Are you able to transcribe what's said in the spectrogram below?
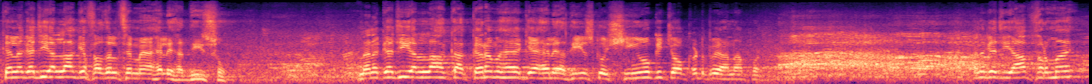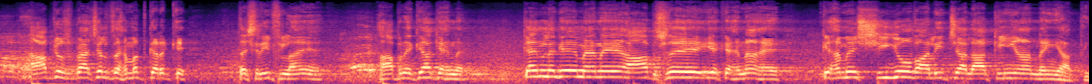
कहने लगा, जी, अल्लाह के फजल से मैं अहल हदीस हूँ। मैंने कहा, जी, अल्लाह का करम है कि अहल हदीस को शियों की चौखट पे आना पड़ा। मैंने कहा, जी, आप फरमाएँ। आप जो स्पेशल जहमत करके तशरीफ़ लाए हैं, आपने क्या कहना है? कहने लगे, मैंने आपसे ये कहना है कि हमें शियों वाली चालाकियाँ नहीं आती।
